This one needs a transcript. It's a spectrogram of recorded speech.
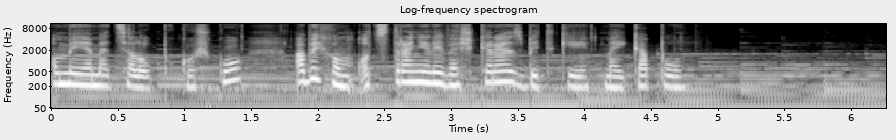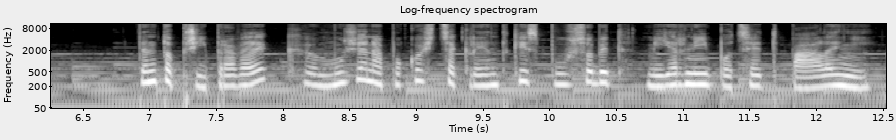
omijeme celou pokožku, abychom odstranili veškeré zbytky make-upu. Tento přípravek může na pokožce klientky způsobit mírný pocit pálení.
